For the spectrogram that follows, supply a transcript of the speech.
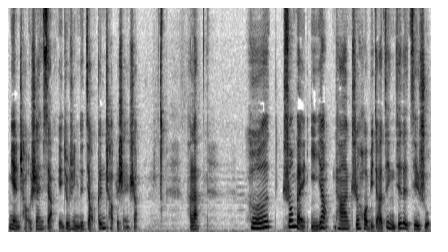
面朝山下，也就是你的脚跟朝着山上。好了，和双板一样，它之后比较进阶的技术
